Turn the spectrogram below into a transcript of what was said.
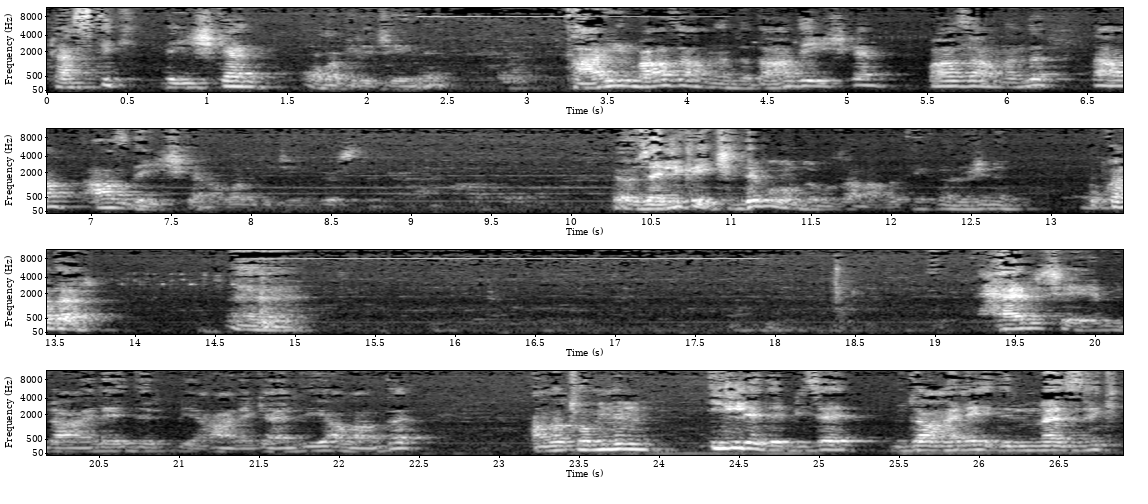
plastik, değişken olabileceğini, tarihin bazı anlamda daha değişken, bazı anlamda daha az değişken olabileceğini gösteriyor. Ve özellikle içinde bulunduğumuz alanda teknolojinin bu kadar e, her şeye müdahale edip bir hale geldiği alanda anatominin ille de bize müdahale edilmezlik,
